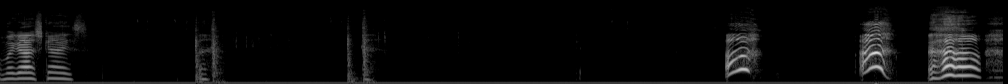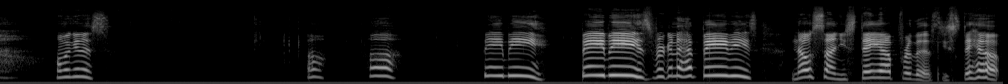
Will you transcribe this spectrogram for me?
Oh my gosh, guys. Uh. Ah! Ah! oh my goodness. Oh, oh, baby, babies, we're gonna have babies. No, son, you stay up for this. You stay up.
